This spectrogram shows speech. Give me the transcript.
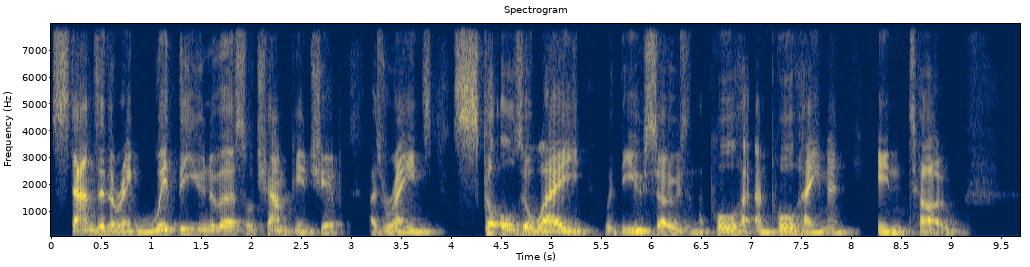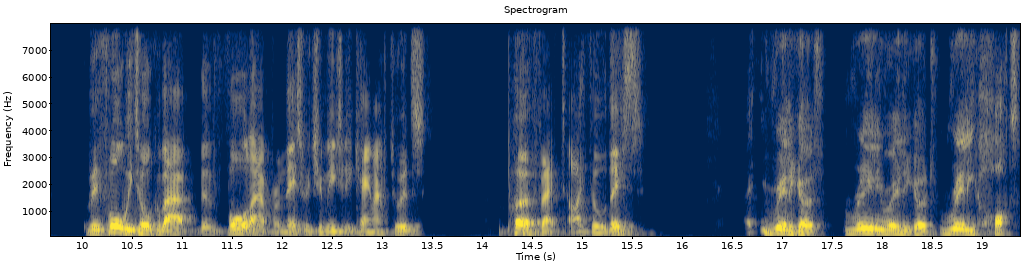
stands in the ring with the Universal Championship as Reigns scuttles away with the Usos and the Paul and Paul Heyman in tow. Before we talk about the fallout from this, which immediately came afterwards, perfect. I thought this. Really good. Really, really good. Really hot.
